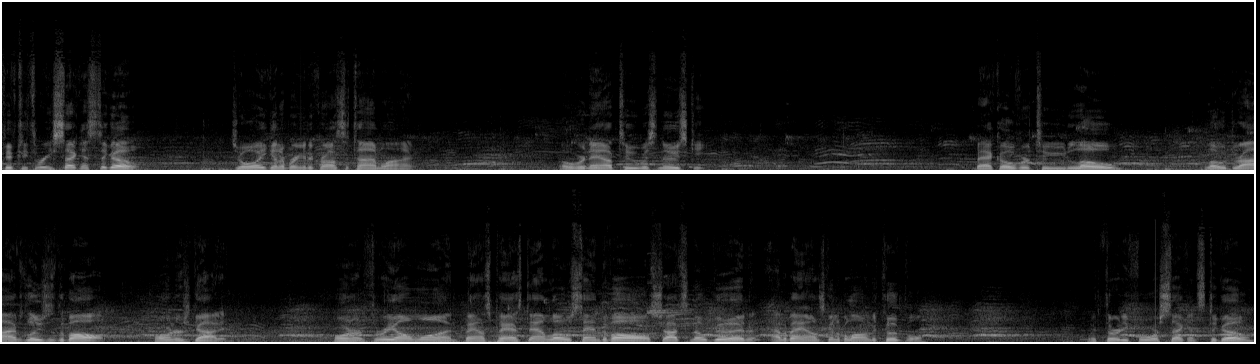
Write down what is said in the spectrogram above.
53 seconds to go. Joy going to bring it across the timeline. Over now to Wisniewski. Back over to Lowe. Lowe drives, loses the ball. Horner's got it. Horner, three on one. Bounce pass down low. Sandoval. Shot's no good. Out of bounds. Going to belong to Cookeville. With 34 seconds to go.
